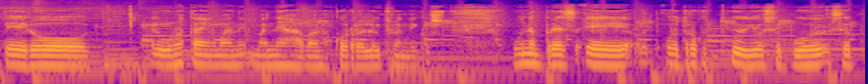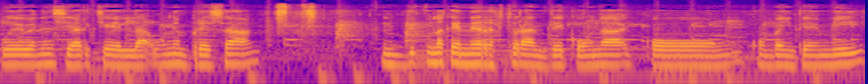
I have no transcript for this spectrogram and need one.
Pero algunos también manejaban los correos electrónicos. Una empresa eh, otro estudio se puede se puede evidenciar que una empresa una cadena de restaurante con una con, con 20.000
